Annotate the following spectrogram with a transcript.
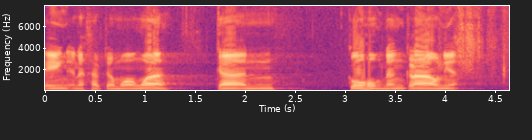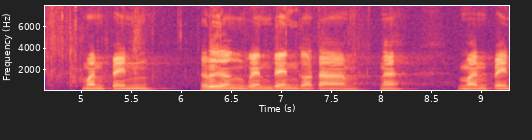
เองเนี่ยนะครับ จะมองว่าการโกหกดังกล่าวเนี่ยมันเป็นเรื่องเล่นๆก็ตามนะมันเป็น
